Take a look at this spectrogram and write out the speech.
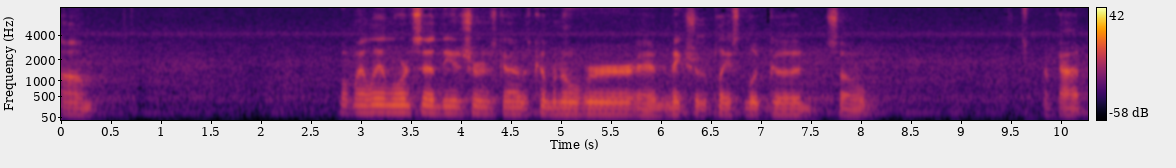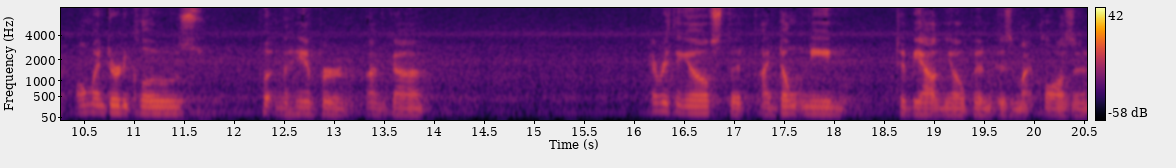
Um, but my landlord said the insurance guy was coming over and make sure the place looked good. So I've got all my dirty clothes put in the hamper. I've got everything else that I don't need to be out in the open is in my closet.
